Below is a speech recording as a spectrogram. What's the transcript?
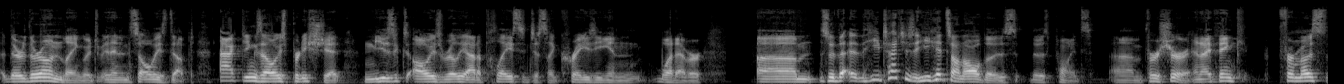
They're their own language, and then it's always dubbed. Acting's always pretty shit. Music's always really out of place and just like crazy and whatever. Um, so that he touches it. He hits on all those those points um, for sure. And I think for most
